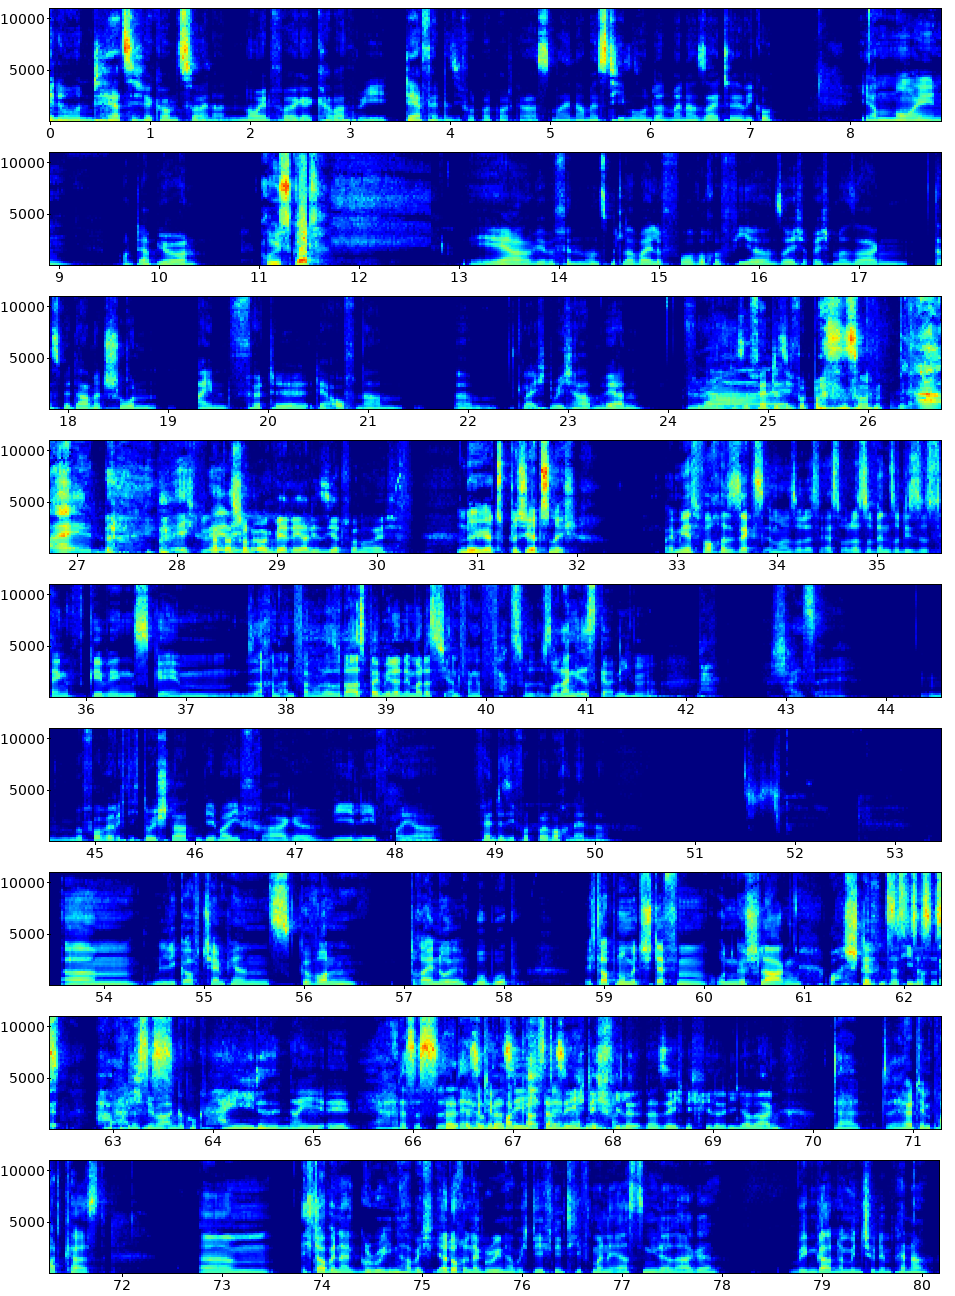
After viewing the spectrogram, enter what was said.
Moin und herzlich willkommen zu einer neuen Folge Cover 3, der Fantasy Football Podcast. Mein Name ist Timo und an meiner Seite Rico Ja, moin. und der Björn. Grüß Gott. Ja, wir befinden uns mittlerweile vor Woche 4 und soll ich euch mal sagen, dass wir damit schon ein Viertel der Aufnahmen ähm, gleich durchhaben werden für Nein. diese Fantasy Football Saison. Nein! Ich will Hat das schon irgendwer realisiert von euch? Nee, jetzt bis jetzt nicht. Bei mir ist Woche 6 immer so das erste. Oder so, wenn so diese Thanksgivings-Game-Sachen anfangen oder so. Da ist bei mir dann immer, dass ich anfange, fuck, so, so lange ist gar nicht mehr. Scheiße, ey. Mm, Bevor wir richtig durchstarten, wie immer die Frage, wie lief euer Fantasy Football Wochenende? Ähm, League of Champions gewonnen. 3-0, bub, bub. Ich glaube nur mit Steffen ungeschlagen. Oh, Steffens Das- Team das ist- äh, hab ja, ich mir mal angeguckt. Heide, nein, ey. Ja, das ist, Da, der also hört den da sehe ich, Podcast. da sehe ich nicht viele, da sehe ich nicht viele Niederlagen. Der, der hört den Podcast. Ähm, ich glaube, in der Green habe ich, ja doch, in der Green habe ich definitiv meine erste Niederlage. Wegen Gardner Minshew, dem Penner.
